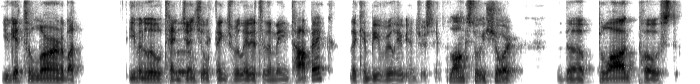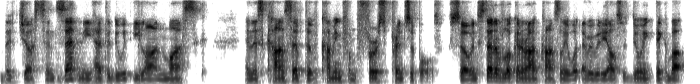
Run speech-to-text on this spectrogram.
you get to learn about even little tangential things related to the main topic that can be really interesting. Long story short, the blog post that Justin sent me had to do with Elon Musk and this concept of coming from first principles. So instead of looking around constantly what everybody else is doing, think about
